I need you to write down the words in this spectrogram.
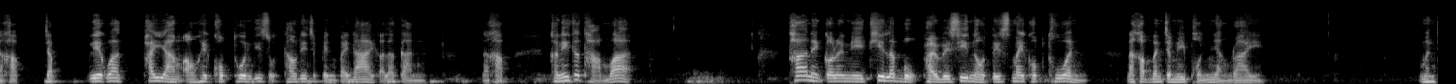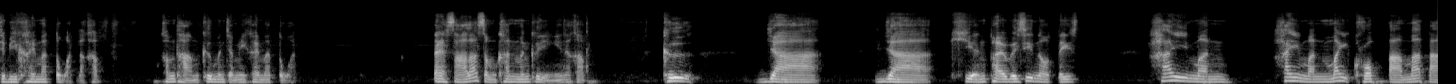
นะครับจะเรียกว่าพยายามเอาให้ครบถ้วนที่สุดเท่าที่จะเป็นไปได้ก็แล้วกันนะครับ คราวนี้ถ้าถามว่า ถ้าในกรณีที่ระบุ privacy notice ไม่ครบถ้วนนะครับ มันจะมีผลอย่างไร มันจะมีใครมาตรวจนะครับคำถามคือมันจะมีใครมาตรวจ แต่สาระสำคัญมันคืออย่างนี้นะครับ คืออย่าอย่าเขียน privacy notice ให้มันให้มันไม่ครบตามมาตรา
